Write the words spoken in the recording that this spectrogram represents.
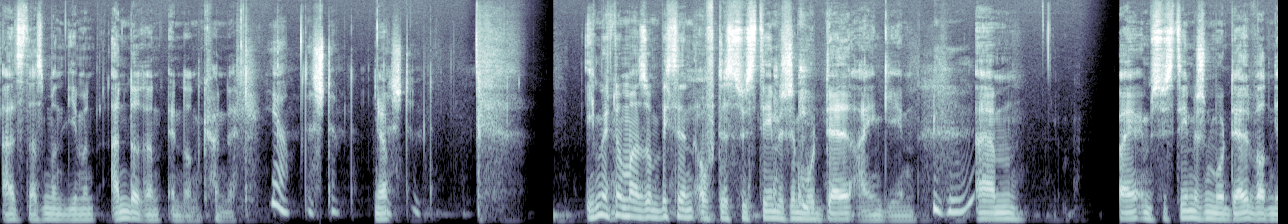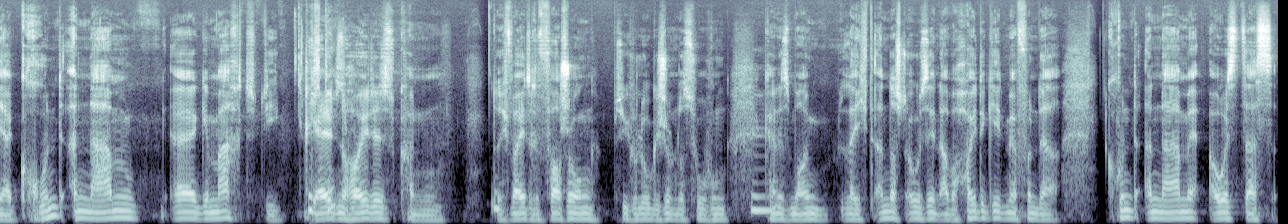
als dass man jemand anderen ändern könnte. Ja, das stimmt. Ja. Das stimmt. Ich möchte noch mal so ein bisschen auf das systemische Modell eingehen. Mhm. Ähm, bei, Im systemischen Modell werden ja Grundannahmen äh, gemacht, die Richtig. gelten heute, können durch weitere Forschung, psychologische Untersuchung, mhm. kann es morgen leicht anders aussehen. Aber heute geht mir von der Grundannahme aus, dass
